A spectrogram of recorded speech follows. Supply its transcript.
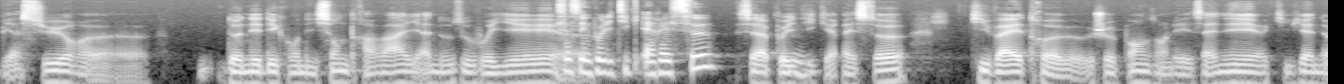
bien sûr donner des conditions de travail à nos ouvriers. Ça, c'est une politique RSE C'est la politique. RSE qui va être, euh, je pense, dans les années qui viennent,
